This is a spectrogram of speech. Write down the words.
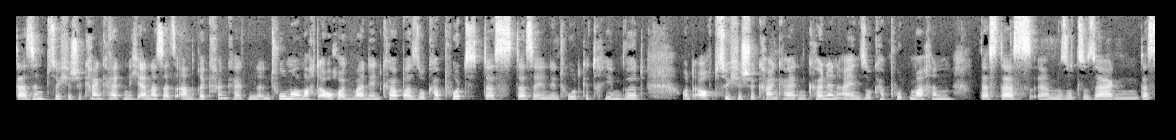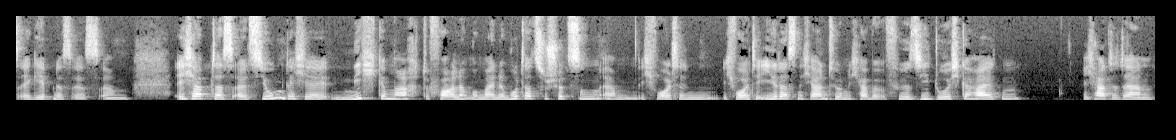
da sind psychische Krankheiten nicht anders als andere Krankheiten. Ein Tumor macht auch irgendwann den Körper so kaputt, dass, dass er in den Tod getrieben wird. Und auch psychische Krankheiten können einen so kaputt machen, dass das ähm, sozusagen das Ergebnis ist. Ähm, ich habe das als Jugendliche nicht gemacht, vor allem um meine Mutter zu schützen. Ähm, ich, wollte, ich wollte ihr das nicht antun. Ich habe für sie durchgehalten. Ich hatte dann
